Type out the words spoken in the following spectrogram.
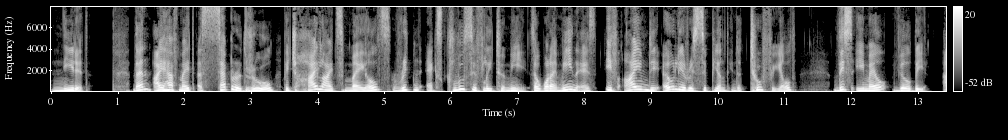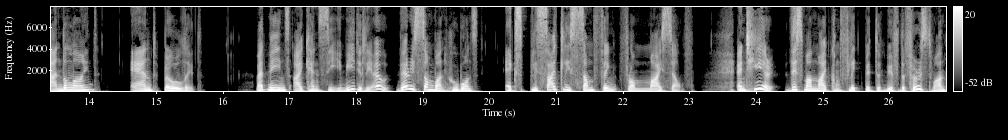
need it. Then I have made a separate rule which highlights mails written exclusively to me. So, what I mean is, if I'm the only recipient in the to field, this email will be underlined and bolded. That means I can see immediately oh, there is someone who wants explicitly something from myself. And here, this one might conflict with the, with the first one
